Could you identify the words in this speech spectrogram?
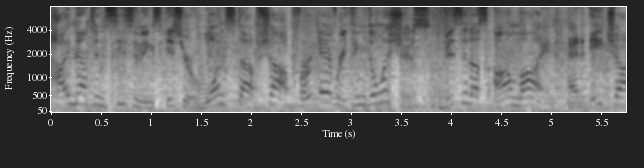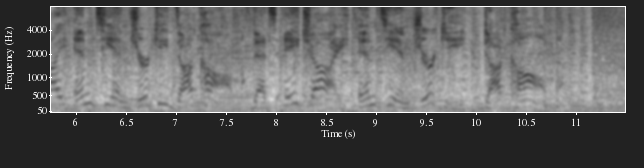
Hi Mountain Seasonings is your one stop shop for everything delicious. Visit us online at himtnjerky.com. That's himtnjerky.com.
